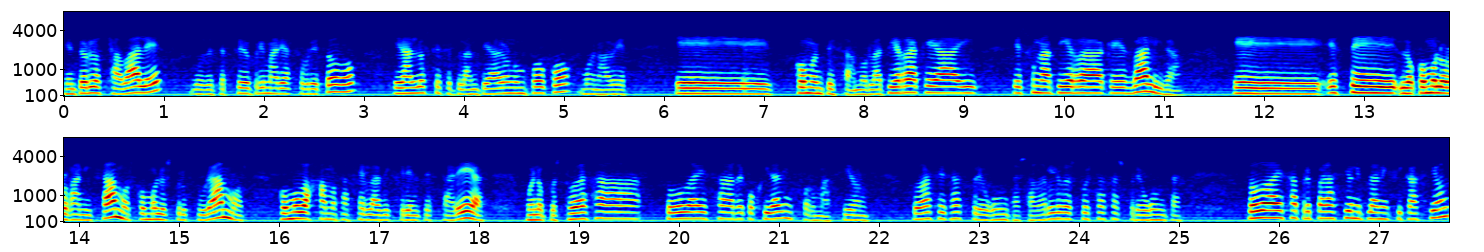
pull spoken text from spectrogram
Entonces los chavales, los de tercero de primaria sobre todo, eran los que se plantearon un poco, bueno, a ver, eh, ¿cómo empezamos? ¿La tierra que hay es una tierra que es válida? Eh, este, ¿Cómo lo organizamos? ¿Cómo lo estructuramos? ¿Cómo bajamos a hacer las diferentes tareas? Bueno, pues toda esa, toda esa recogida de información, todas esas preguntas, a darle respuesta a esas preguntas, toda esa preparación y planificación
